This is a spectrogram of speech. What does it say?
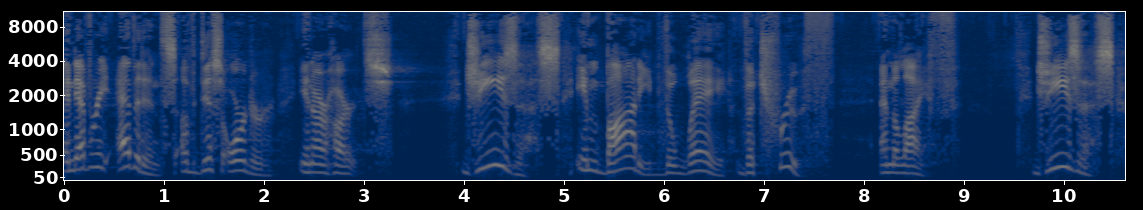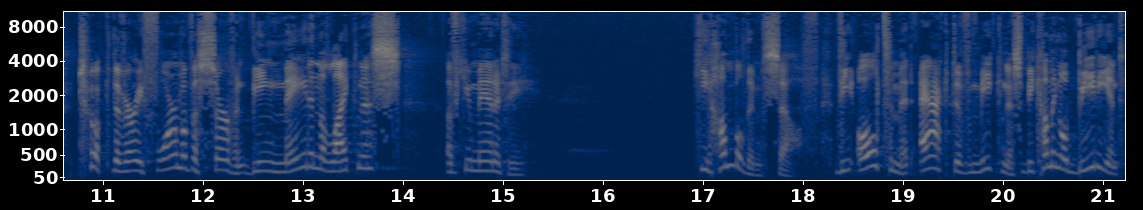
and every evidence of disorder in our hearts. Jesus embodied the way, the truth, and the life. Jesus took the very form of a servant, being made in the likeness of humanity. He humbled himself, the ultimate act of meekness, becoming obedient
